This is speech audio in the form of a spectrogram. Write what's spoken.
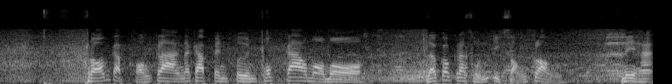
พ ร้อมกับของกลางนะครับ เป็นปืนพก 9 มม แล้วก็กระสุนอีก 2 กล่อง นี่ฮะ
